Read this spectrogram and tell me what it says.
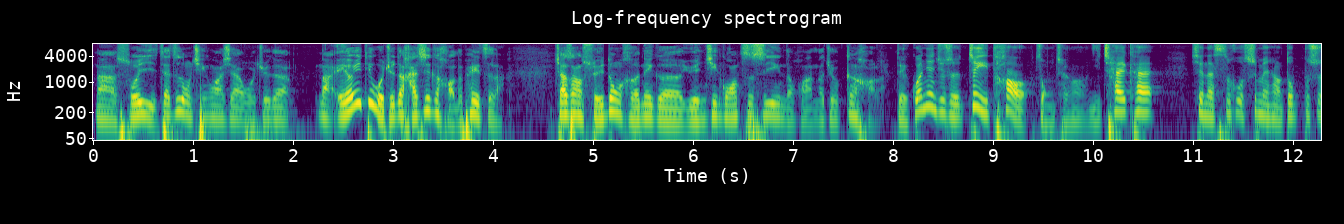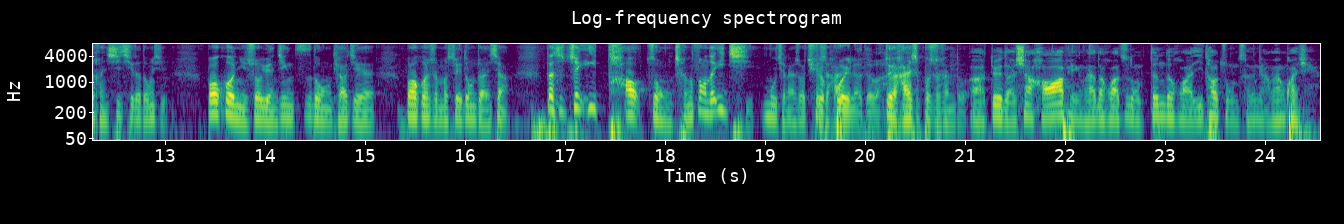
那所以在这种情况下，我觉得那 LED 我觉得还是一个好的配置了，加上随动和那个远近光自适应的话，那就更好了。对，关键就是这一套总成啊，你拆开，现在似乎市面上都不是很稀奇的东西，包括你说远近自动调节，包括什么随动转向，但是这一套总成放在一起，目前来说确实还贵了，对吧？对，还是不是很多。啊，对的，像豪华品牌的话，这种灯的话，一套总成两万块钱，对，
